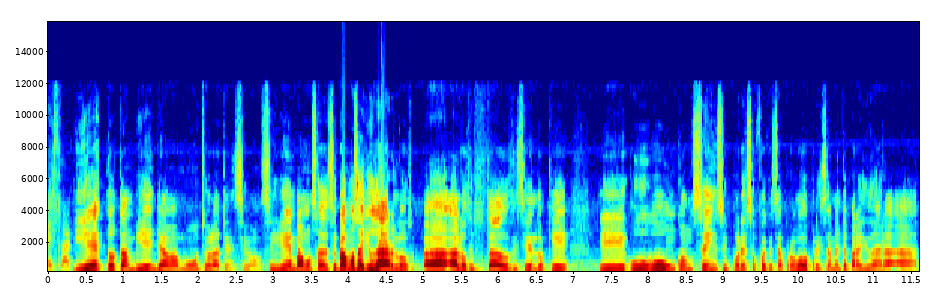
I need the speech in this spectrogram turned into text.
Exacto. Y esto también llama mucho la atención. Si bien vamos a decir, vamos a ayudarlos a, los diputados diciendo que eh, hubo un consenso y por eso fue que se aprobó, precisamente para ayudar a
